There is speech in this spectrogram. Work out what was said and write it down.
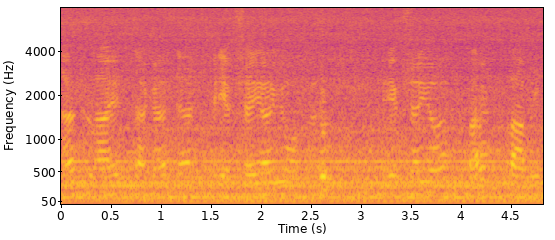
Tad, lai tagad priekšējo priekšējo par labi.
